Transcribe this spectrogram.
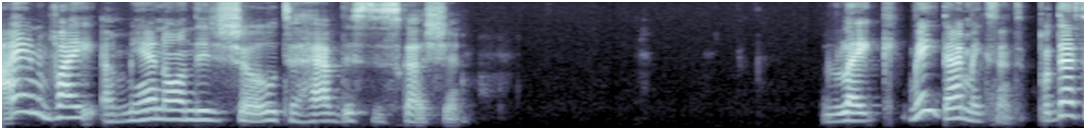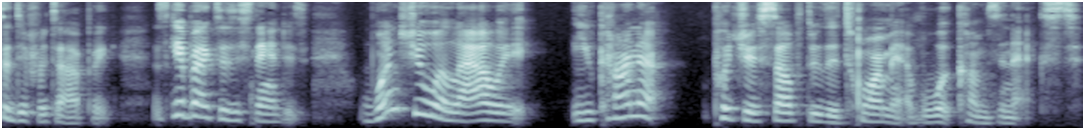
I invite a man on this show to have this discussion. Like, make that make sense. But that's a different topic. Let's get back to the standards. Once you allow it, you kind of put yourself through the torment of what comes next.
